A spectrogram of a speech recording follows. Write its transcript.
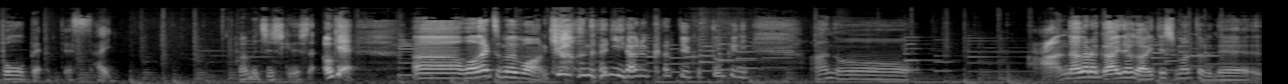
ボーペンです。はい。豆知識でした。OK、uh, well let's move on. 今日何やるかっていうこと特にあの、あ長らく間が空いてしまったので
